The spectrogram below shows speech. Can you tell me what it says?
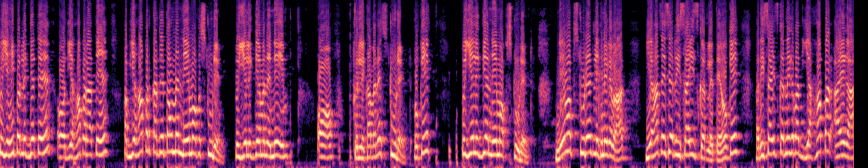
तो यहीं पर लिख देते हैं और यहाँ पर आते हैं। अब यहाँ पर कर देता हूँ मैं नेम ऑफ़ स्टूडेंट तो ये लिख दिया मैंने नेम ऑफ़ फिर लिखा मैंने स्टूडेंट ओके तो ये लिख दिया name of student name of student लिखने के बाद, यहाँ से इसे रिसाइज कर लेते हैं ओके रिसाइज करने के बाद यहाँ पर आएगा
